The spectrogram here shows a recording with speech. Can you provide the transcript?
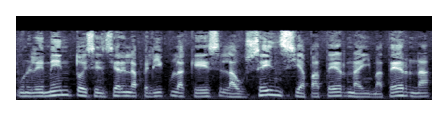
un elemento esencial en la película que es la ausencia paterna y materna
